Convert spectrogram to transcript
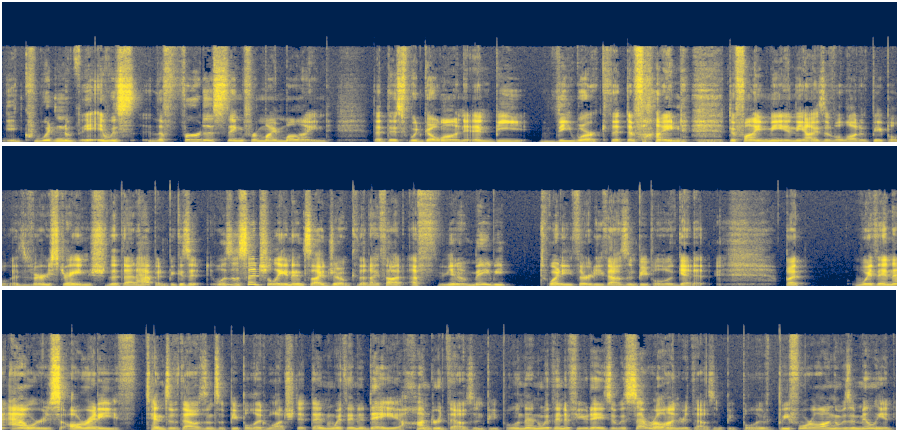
it wouldn't, it was the furthest thing from my mind that this would go on and be the work that defined defined me in the eyes of a lot of people. It's very strange that that happened because it was essentially an inside joke that I thought, uh, you know, maybe 20, 30,000 people would get it. But within hours already tens of thousands of people had watched it. Then within a day a hundred thousand people. And then within a few days it was several hundred thousand people. Before long it was a million.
